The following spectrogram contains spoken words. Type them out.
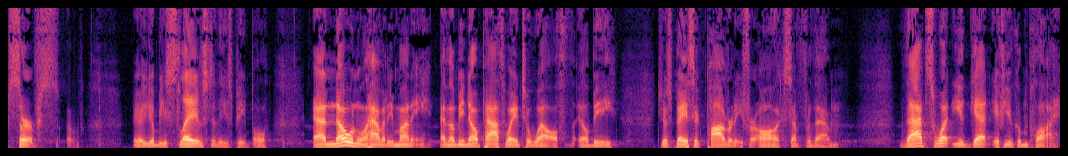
serfs. You know, you'll be slaves to these people, and no one will have any money, and there'll be no pathway to wealth. It'll be just basic poverty for all except for them. That's what you get if you comply.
